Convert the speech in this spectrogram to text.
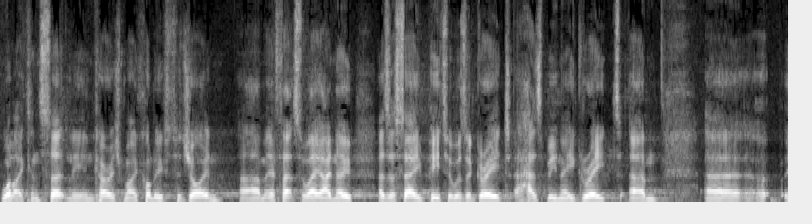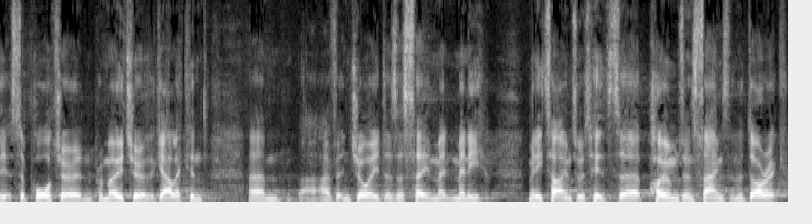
Well, I can certainly encourage my colleagues to join, um, if that's the way. I know, as I say, Peter was a great, has been a great um, uh, supporter and promoter of the Gaelic, and um, I've enjoyed, as I say, many, many many times with his uh, poems and songs in the Doric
